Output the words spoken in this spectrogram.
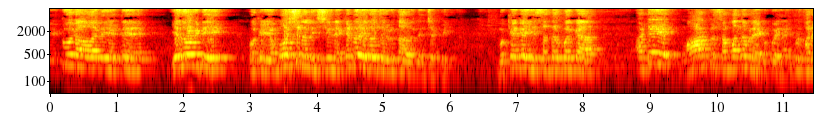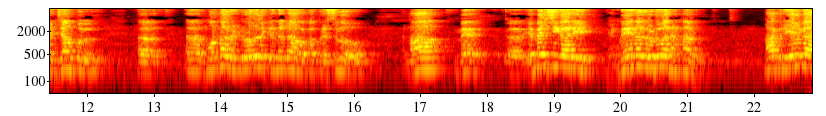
ఎక్కువ కావాలి అంటే ఏదో ఒకటి ఒక ఎమోషనల్ ఇష్యూలు ఎక్కడో ఏదో జరుగుతా ఉందని చెప్పి. ముఖ్యంగా ఈ సందర్భంగా అంటే మాకు సంబంధం లేకపోయినా. ఇప్పుడు ఫర్ ఎగ్జాంపుల్ మొన్న రెండు రోజుల కిందట ఒక ప్రెస్లో నా ఎమ్మెల్సీ గారి మేనల్లుడు అని అన్నారు. నాకు రియల్గా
